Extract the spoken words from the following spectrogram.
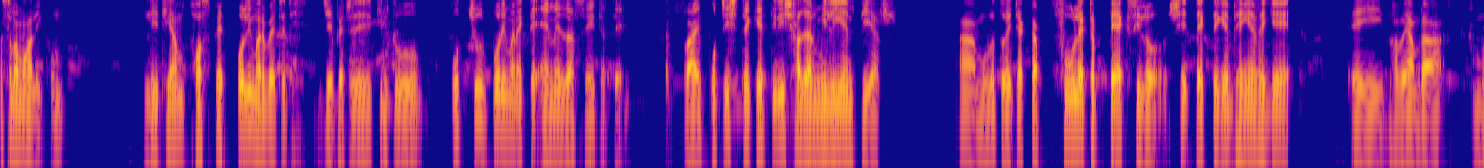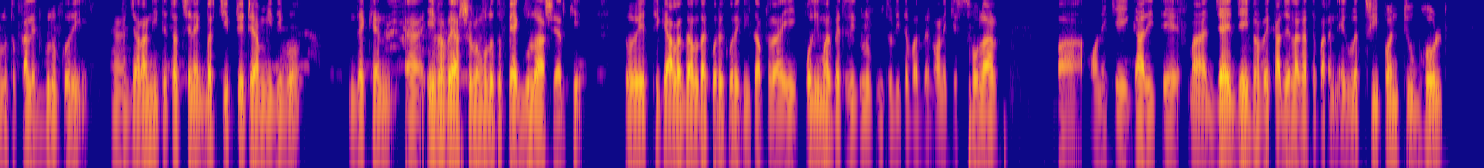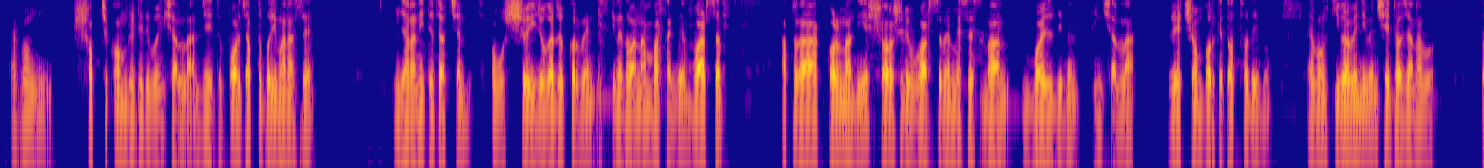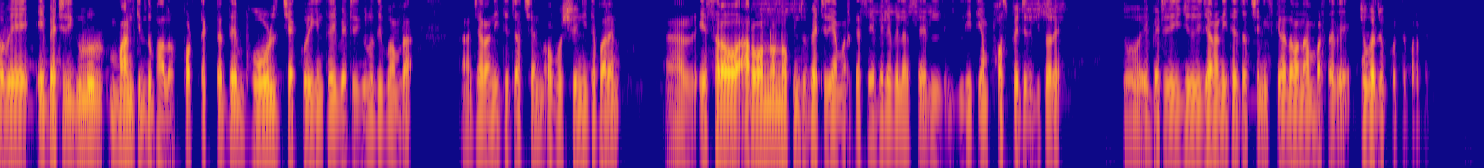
আসসালামু আলাইকুম। Lithium phosphate polymer battery. যে ব্যাটারির কিন্তু প্রচুর পরিমাণ একটা এমএজ আছে এটাতে। প্রায় পঁচিশ থেকে তিরিশ হাজার মিলি এম্পিয়ার মূলত এটা একটা ফুল একটা প্যাক ছিল। সেই প্যাক থেকে ভেঙে ভেঙে এইভাবে আমরা মূলত কালেক্টগুলো করি। যারা নিতে চাচ্ছেন একবার চিপ রেটে আমি দিব। দেখেন এইভাবে আসলে মূলত প্যাকগুলো আসে আর কি। তো এর থেকে আলাদা আলাদা করে করে কিন্তু আপনারা এই পলিমার ব্যাটারিগুলো কিন্তু নিতে পারবেন। অনেকে সোলার বা অনেকেই গাড়িতে বা যে, যেইভাবে কাজে লাগাতে পারেন, এগুলো থ্রি পয়েন্ট টু ভোল্ট এবং সবচেয়ে কম রেটে দেবো ইনশাল্লাহ। যেহেতু পর্যাপ্ত পরিমাণ আছে, যারা নিতে চাচ্ছেন অবশ্যই যোগাযোগ করবেন। স্ক্রিনে দেওয়া নাম্বার থাকবে হোয়াটসঅ্যাপ আপনারা কল না দিয়ে সরাসরি হোয়াটসঅ্যাপে মেসেজ বা ভয়েস দিবেন। ইনশাল্লাহ রেট সম্পর্কে তথ্য দিব এবং কীভাবে নেবেন সেটাও জানাব। তবে এই ব্যাটারিগুলোর মান কিন্তু ভালো। প্রত্যেকটাতে ভোল্ট চেক করে কিন্তু এই ব্যাটারিগুলো দেবো আমরা। যারা নিতে চাচ্ছেন অবশ্যই নিতে পারেন। আর এছাড়াও আরও অন্য অন্য কিন্তু ব্যাটারি আমার কাছে অ্যাভেলেবেল আছে লিথিয়াম ফসফেটের ভিতরে। তো এই ব্যাটারি যদি যারা নিতে চাচ্ছেন স্ক্রিনে দেওয়া নাম্বার থাকবে, যোগাযোগ করতে পারবেন।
